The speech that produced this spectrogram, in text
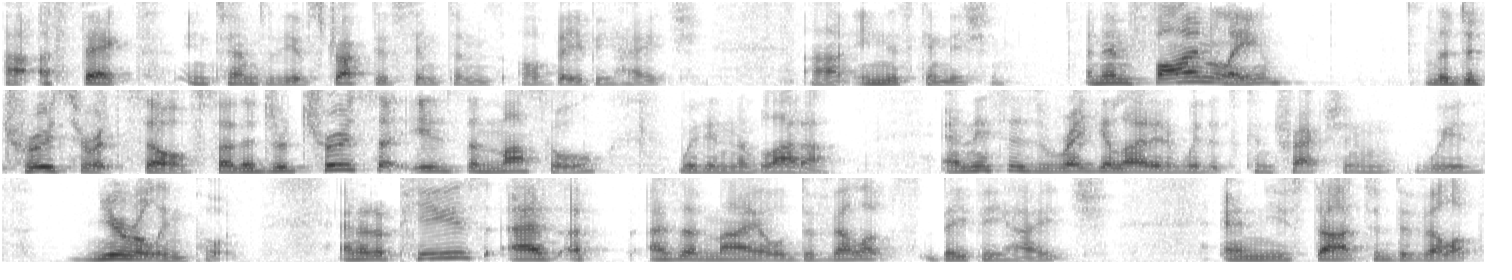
uh, effect in terms of the obstructive symptoms of BPH uh, in this condition and then finally the detrusor itself. So the detrusor is the muscle within the bladder. And this is regulated with its contraction with neural input. And it appears as a, as a male develops BPH and you start to develop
